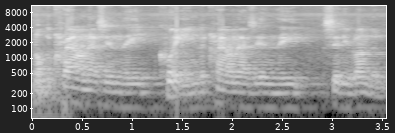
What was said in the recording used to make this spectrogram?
Not the Crown as in the Queen, the Crown as in the City of London.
